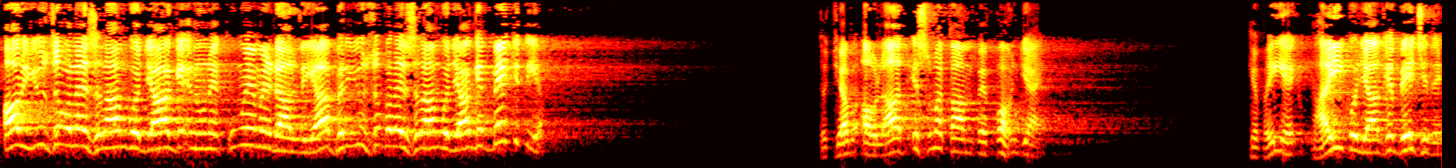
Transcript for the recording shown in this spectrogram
اور یوسف علیہ السلام کو جا کے انہوں نے کنویں میں ڈال دیا، پھر یوسف علیہ السلام کو جا کے بیچ دیا۔ تو جب اولاد اس مقام پہ پہنچ جائے کہ بھئی ایک بھائی کو جا کے بیچ دے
